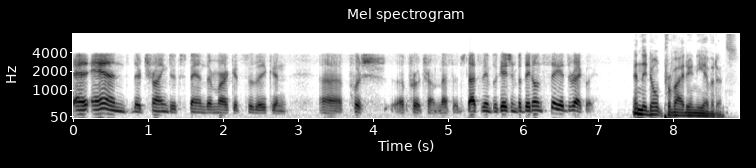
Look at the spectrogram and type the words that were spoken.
and, and they're trying to expand their market so they can uh, push a pro-Trump message. That's the implication, but they don't say it directly and they don't provide any evidence,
